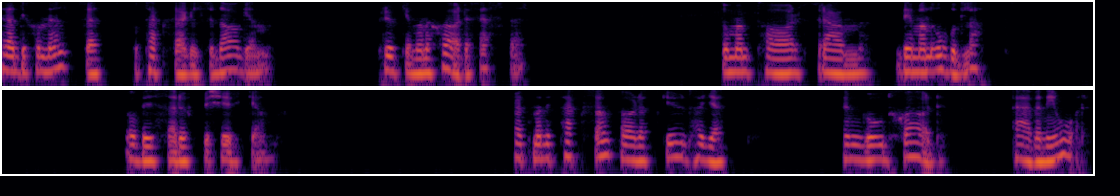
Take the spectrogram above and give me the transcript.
Traditionellt sett på tacksägelsedagen brukar man ha skördefester då man tar fram det man odlat och visar upp i kyrkan. För att man är tacksam för att Gud har gett en god skörd även i år.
